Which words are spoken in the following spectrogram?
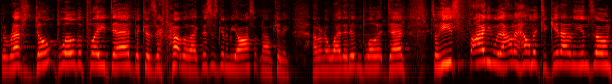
The refs don't blow the play dead because they're probably like, this is going to be awesome. No, I'm kidding. I don't know why they didn't blow it dead. So he's fighting without a helmet to get out of the end zone.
